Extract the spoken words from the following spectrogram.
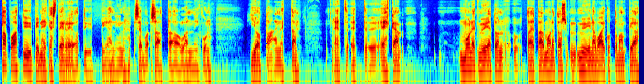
tapaa tyypin eikä stereotyyppiä, niin se voi, saattaa olla niin kuin jotain, että et, et ehkä monet myyjät on, tai, tai monet olisi myyjinä vaikuttavampia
